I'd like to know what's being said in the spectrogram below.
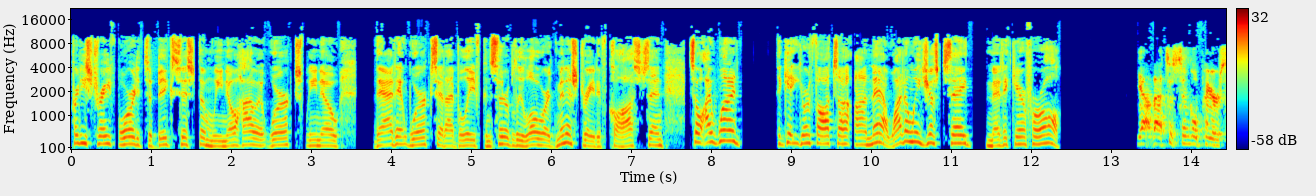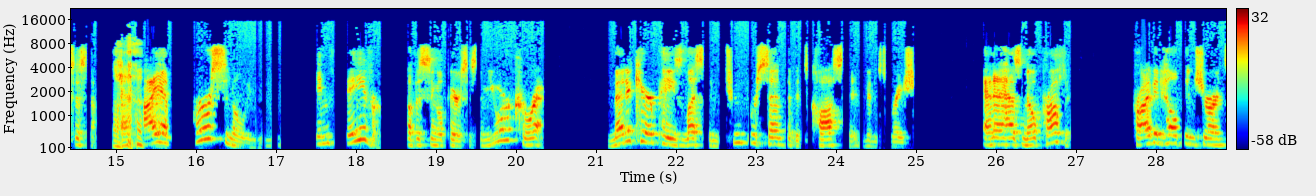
pretty straightforward. It's a big system. We know how it works. We know that it works at, I believe, considerably lower administrative costs. And so I wanted to get your thoughts on, that. Why don't we just say Medicare for all? Yeah, that's a single payer system. I am personally in favor of a single payer system. You are correct. Medicare pays less than 2% of its cost to administration, and it has no profit. Private health insurance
